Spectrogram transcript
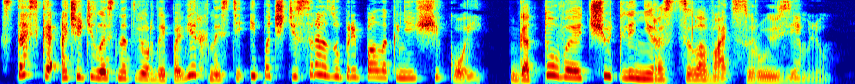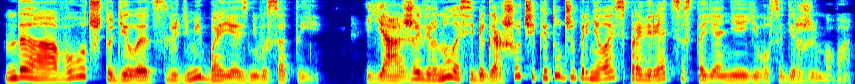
Стаська очутилась на твердой поверхности и почти сразу припала к ней щекой, готовая чуть ли не расцеловать сырую землю. Да, вот что делает с людьми боязнь высоты. Я же вернула себе горшочек и тут же принялась проверять состояние его содержимого.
